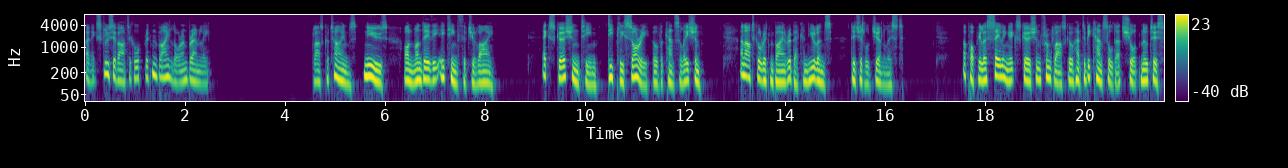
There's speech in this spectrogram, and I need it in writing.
An exclusive article written by Lauren Brownlee. Glasgow Times News on Monday, the 18th of July. Excursion team deeply sorry over cancellation. An article written by Rebecca Newlands, digital journalist. A popular sailing excursion from Glasgow had to be cancelled at short notice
